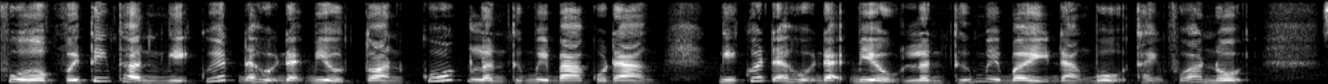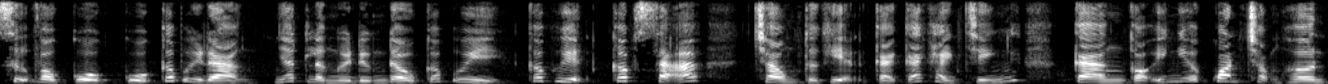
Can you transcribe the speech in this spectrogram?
phù hợp với tinh thần nghị quyết Đại hội đại biểu toàn quốc lần thứ 13 của Đảng, nghị quyết Đại hội đại biểu lần thứ 17 Đảng bộ thành phố Hà Nội. Sự vào cuộc của cấp ủy Đảng, nhất là người đứng đầu cấp ủy, cấp huyện, cấp xã trong thực hiện cải cách hành chính càng có ý nghĩa quan trọng hơn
